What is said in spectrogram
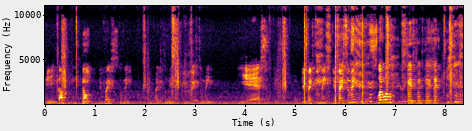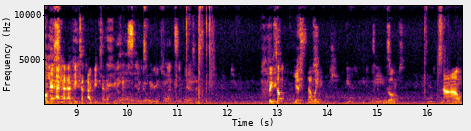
Can you come? No, you face to me. You face to me. You face to me. Yes. You face to me. You face to me. Wait, wait, wait. Stay, stay, stay, stay. Okay, I, I, I fix it. I fix it. I fix it. Oh, I know what Very you're talking flexible. about. Face up. Yes, that way. Does. Bingo. Now.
